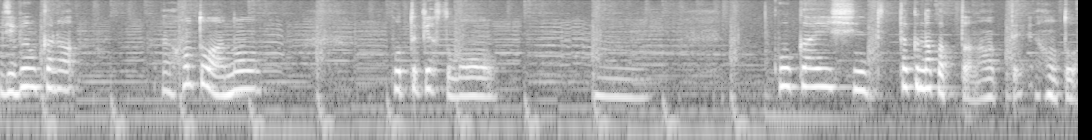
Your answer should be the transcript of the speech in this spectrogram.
自分から本当はあのポッドキャストもうん公開したくなかったなって本当は。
